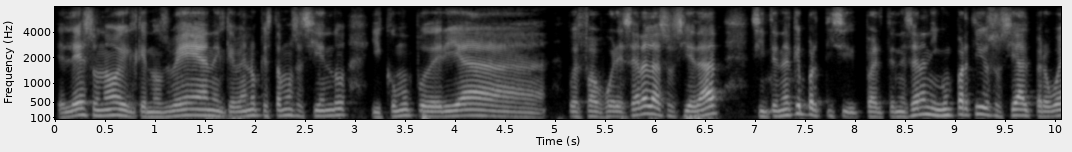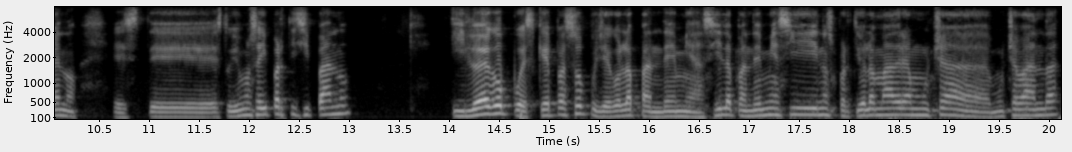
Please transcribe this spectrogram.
el eso, ¿no? El que nos vean, el que vean lo que estamos haciendo y cómo podría pues favorecer a la sociedad sin tener que pertenecer a ningún partido social, pero bueno, este, estuvimos ahí participando y luego, pues, ¿qué pasó? Pues llegó la pandemia. Sí, la pandemia sí nos partió la madre a mucha, mucha banda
